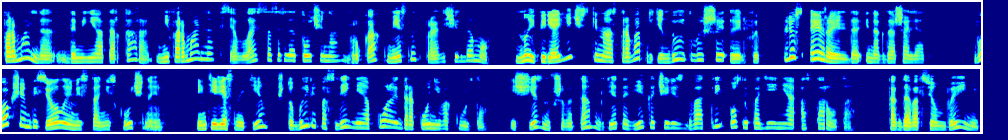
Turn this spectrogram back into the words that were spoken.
Формально доминиат Аркара, неформально вся власть сосредоточена в руках местных правящих домов. Но и периодически на острова претендуют высшие эльфы, Плюс Эйрельда иногда шалят. В общем, веселые места, не скучные. Интересны тем, что были последней опорой драконьего культа, исчезнувшего там где-то века через два-три после падения Астарота, когда во всем Вейне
